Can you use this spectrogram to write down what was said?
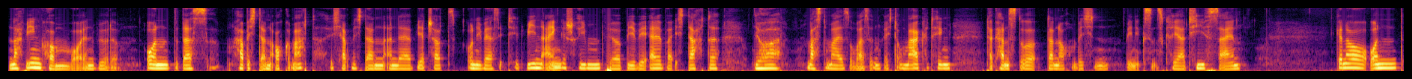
nach Wien kommen wollen würde. Und das habe ich dann auch gemacht. Ich habe mich dann an der Wirtschaftsuniversität Wien eingeschrieben für BWL, weil ich dachte, ja, machst du mal sowas in Richtung Marketing. Da kannst du dann auch ein bisschen wenigstens kreativ sein. Genau, und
